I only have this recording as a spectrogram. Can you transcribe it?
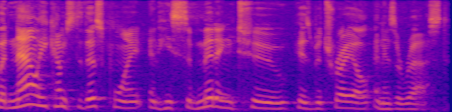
But now he comes to this point and he's submitting to his betrayal and his arrest.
